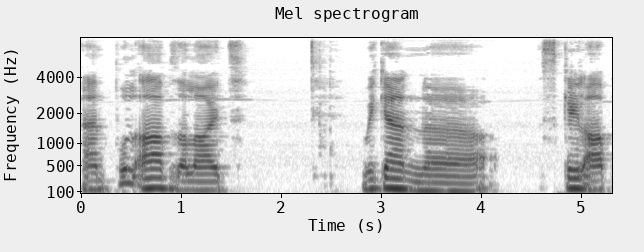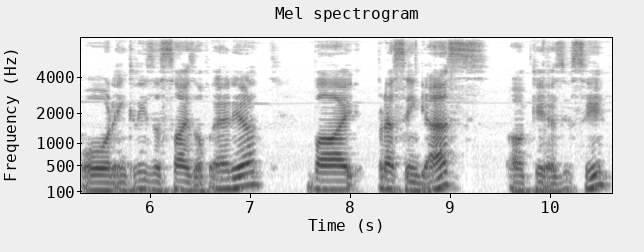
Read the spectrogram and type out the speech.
and pull up the light. We can uh, scale up or increase the size of area by pressing S. Okay as you see.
